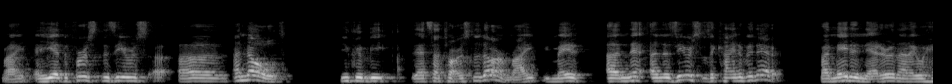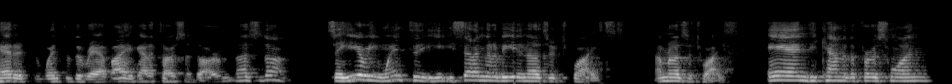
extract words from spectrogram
right? And he had the first Naziris uh, uh, annulled. You could be, that's Hataris Nadarim, right? You made a, a Naziris is a kind of a netter. If I made a netter and then I had it, went to the rabbi, I got a that's Nadarim. So here he went to, he, said, I'm going to be a Nazir twice. I'm a Nazir twice and he counted the first one,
